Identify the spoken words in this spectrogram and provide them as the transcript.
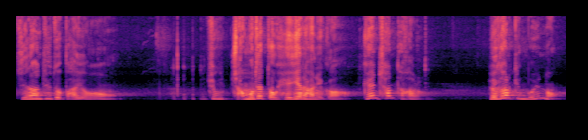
지난주도 봐요. 지금 잘못했다고 회개하니까 괜찮다. 회개할 게 뭐 있노?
